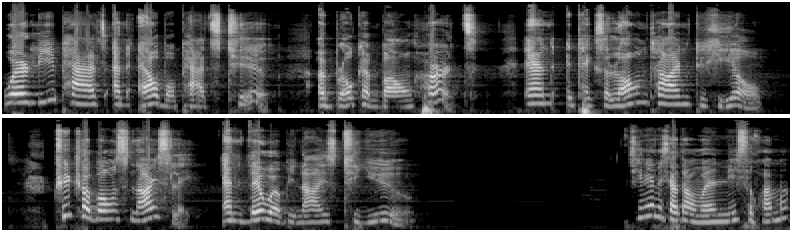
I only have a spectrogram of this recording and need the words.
Wear knee pads and elbow pads too. A broken bone hurts, and it takes a long time to heal. Treat your bones nicely and they will be nice to you. 今天的小短文你喜欢吗？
